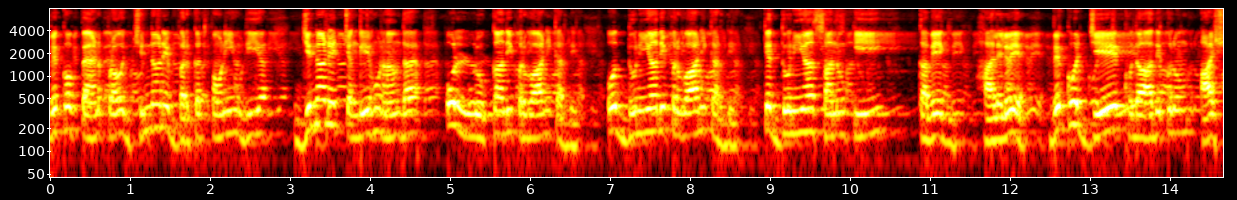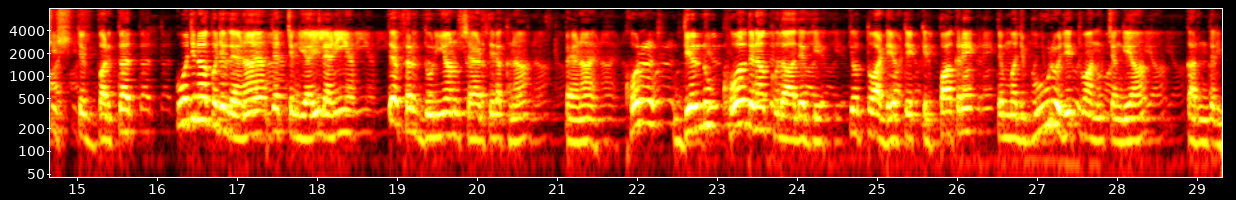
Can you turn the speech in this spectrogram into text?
ਵੇਖੋ ਭੈਣ ਭਰਾਓ, ਜਿਨ੍ਹਾਂ ਨੇ ਬਰਕਤ ਪਾਉਣੀ ਹੁੰਦੀ ਆ, ਜਿਨ੍ਹਾਂ ਨੇ ਚੰਗੇ ਹੋਣਾ ਹੁੰਦਾ, ਉਹ ਲੋਕਾਂ ਦੀ ਪਰਵਾਹ ਨਹੀਂ ਕਰਦੇ। ਉਹ ਦੁਨੀਆ ਦੀ ਪਰਵਾਹ ਨਹੀਂ ਕਰਦੇ ਕਿ ਦੁਨੀਆ ਸਾਨੂੰ ਕੀ ਕਵੇਗੀ? ਹਾਲੇਲੂਇਆ। ਵੇਖੋ, ਜੇ ਖੁਦਾ ਦੇ ਕੋਲੋਂ ਆਸ਼ੀਸ਼ ਤੇ ਬਰਕਤ ਕੁਝ ਨਾ ਕੁਝ ਲੈਣਾ ਆ ਜਾਂ ਚੰਗਿਆਈ ਲੈਣੀ ਆ, ਤੇ ਫਿਰ ਦੁਨੀਆ ਨੂੰ ਸਾਈਡ ਤੇ ਰੱਖਣਾ ਪੈਣਾ ਹੈ ਖੁੱਲ ਦਿਲ ਨੂੰ ਖੋਲ ਦੇਣਾ ਖੁਦਾ ਦੇ ਅੱਗੇ ਕਿ ਉਹ ਤੁਹਾਡੇ ਉੱਤੇ ਕਿਰਪਾ ਕਰੇ ਤੇ ਮਜਬੂਰ ਹੋ ਜੇ ਤੁਹਾਨੂੰ ਚੰਗਿਆ ਕਰਨ ਦੇ ਲਈ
